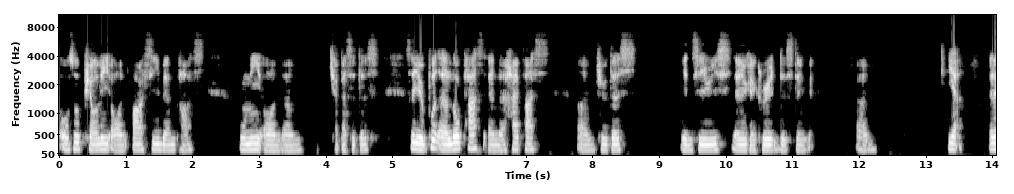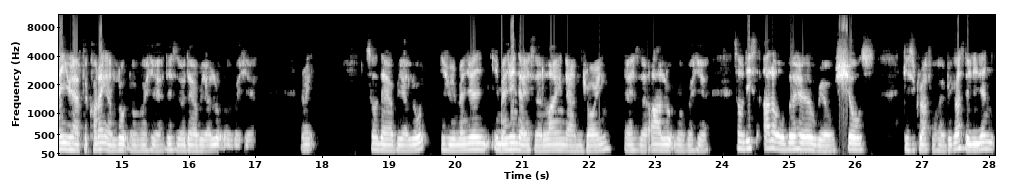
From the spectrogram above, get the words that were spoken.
also purely on RC band pass, only on um, capacitors. So you put a low pass and a high pass um, filters in series, then you can create this thing. Um, yeah, and then you have to connect a load over here. This is there will be a load over here, right? So there will be a load. If you imagine imagine there is a line that I'm drawing, there is the R load over here. So this R load over here will shows this graph over here because they didn't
